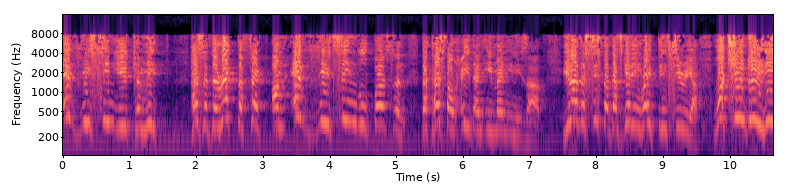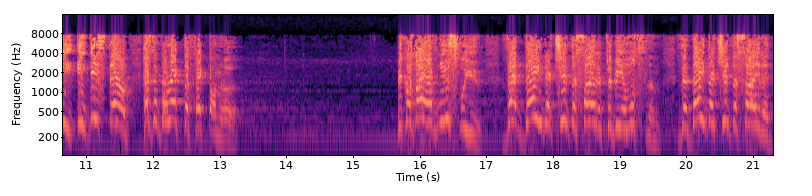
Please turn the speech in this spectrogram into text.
Every sin you commit has a direct effect on every single person that has tawheed and iman in his heart. You know the sister that's getting raped in Syria. What you do here in this town has a direct effect on her. Because I have news for you. That day that you decided to be a Muslim, the day that you decided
